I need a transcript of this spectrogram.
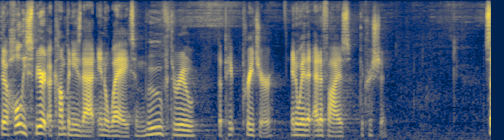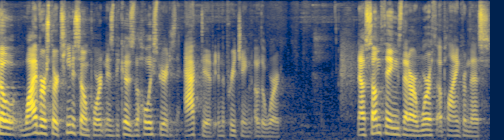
the Holy Spirit accompanies that in a way to move through the preacher in a way that edifies the Christian. So, why verse 13 is so important is because the Holy Spirit is active in the preaching of the word. Now, some things that are worth applying from this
